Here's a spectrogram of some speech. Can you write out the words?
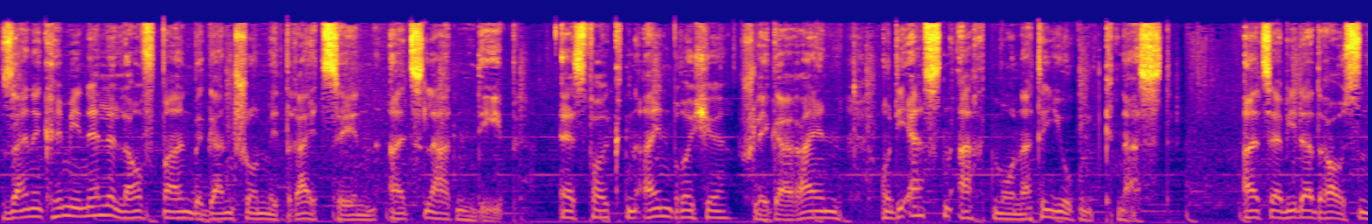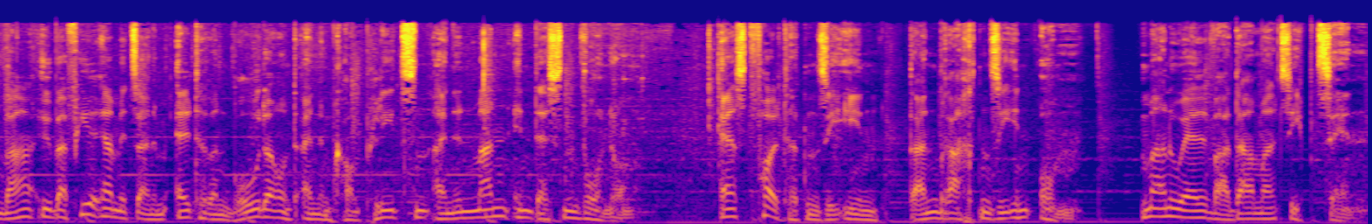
Seine kriminelle Laufbahn begann schon mit 13 als Ladendieb. Es folgten Einbrüche, Schlägereien und die ersten acht Monate Jugendknast. Als er wieder draußen war, überfiel er mit seinem älteren Bruder und einem Komplizen einen Mann in dessen Wohnung. Erst folterten sie ihn, dann brachten sie ihn um. Manuel war damals 17.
